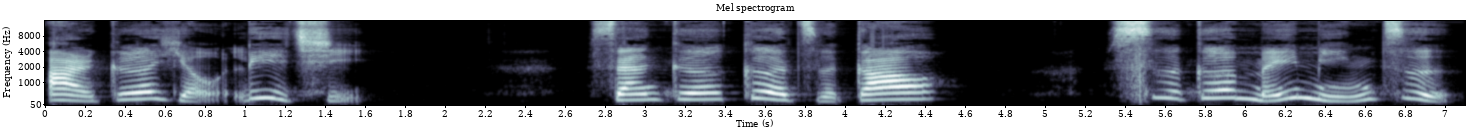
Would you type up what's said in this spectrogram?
二哥有力气，三哥个子高，四哥没名字。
